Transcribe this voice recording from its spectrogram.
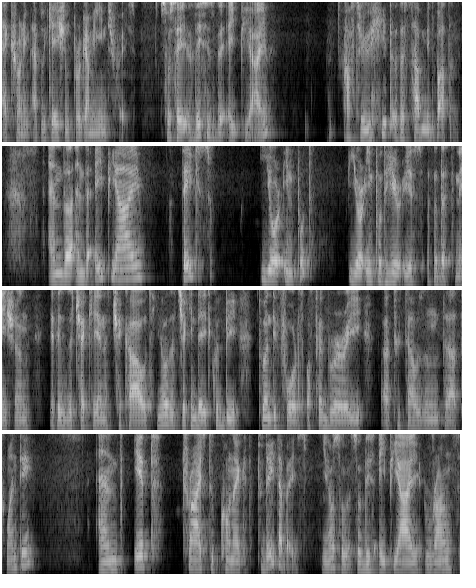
acronym, application programming interface. So say this is the API after you hit the submit button. And the, and the API takes your input your input here is the destination, it is the check-in, check-out. You know, the check-in date could be 24th of February uh, 2020. And it tries to connect to database. You know, so, so this API runs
